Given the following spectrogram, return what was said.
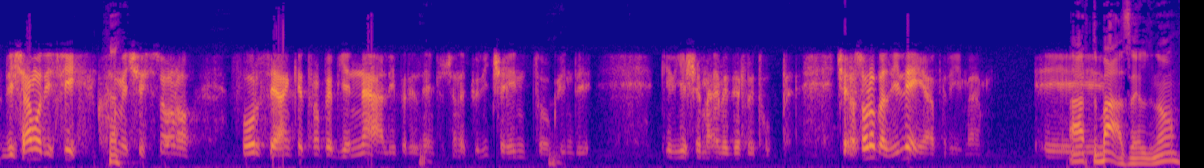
Diciamo di sì, come ci sono forse anche troppe biennali, per esempio, ce n'è più di 100, quindi chi riesce mai a vederle tutte. C'era solo Basilea prima. Art Basel, no?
